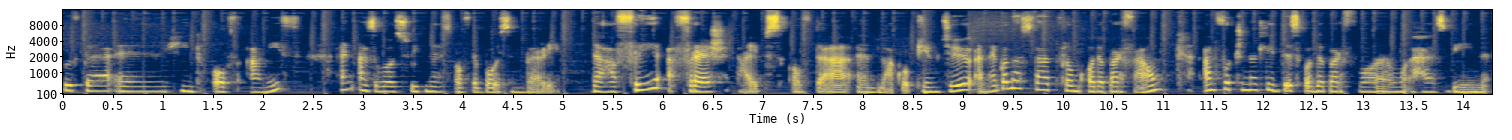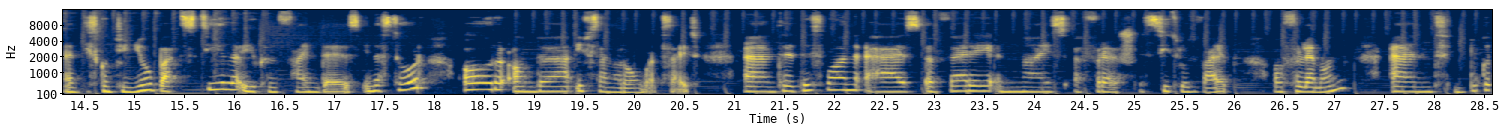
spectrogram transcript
with the uh, hint of anise and as well sweetness of the boysenberry. There are three fresh types of the uh, black opium too and I'm gonna start from Eau de Parfum. Unfortunately this Eau de Parfum has been uh, discontinued but still you can find this in a store or on the Yves Saint Laurent website and this one has a very nice fresh citrus vibe of lemon and bouquet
